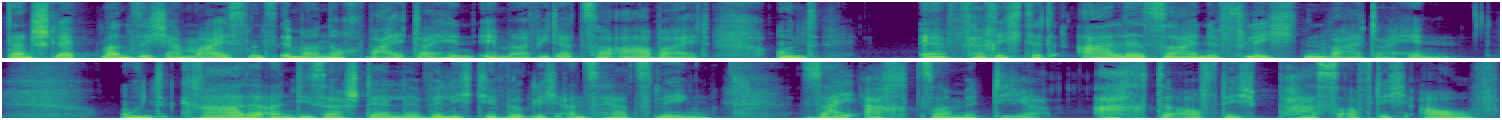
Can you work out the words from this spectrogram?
dann schleppt man sich ja meistens immer noch weiterhin immer wieder zur Arbeit und er verrichtet alle seine Pflichten weiterhin. Und gerade an dieser Stelle will ich dir wirklich ans Herz legen, sei achtsam mit dir, achte auf dich, pass auf dich auf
